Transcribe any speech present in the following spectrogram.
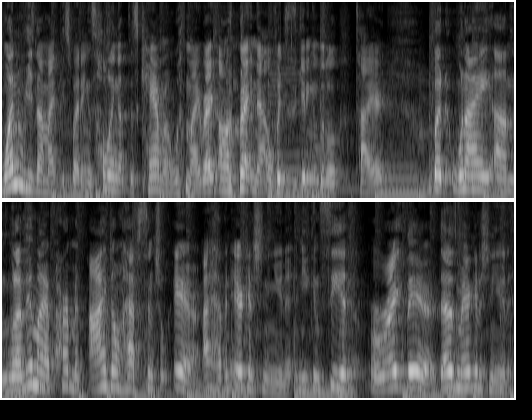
One reason I might be sweating is holding up this camera with my right arm right now, which is getting a little tired. But when I um, when I'm in my apartment, I don't have central air. I have an air conditioning unit, and you can see it right there. That is my air conditioning unit.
